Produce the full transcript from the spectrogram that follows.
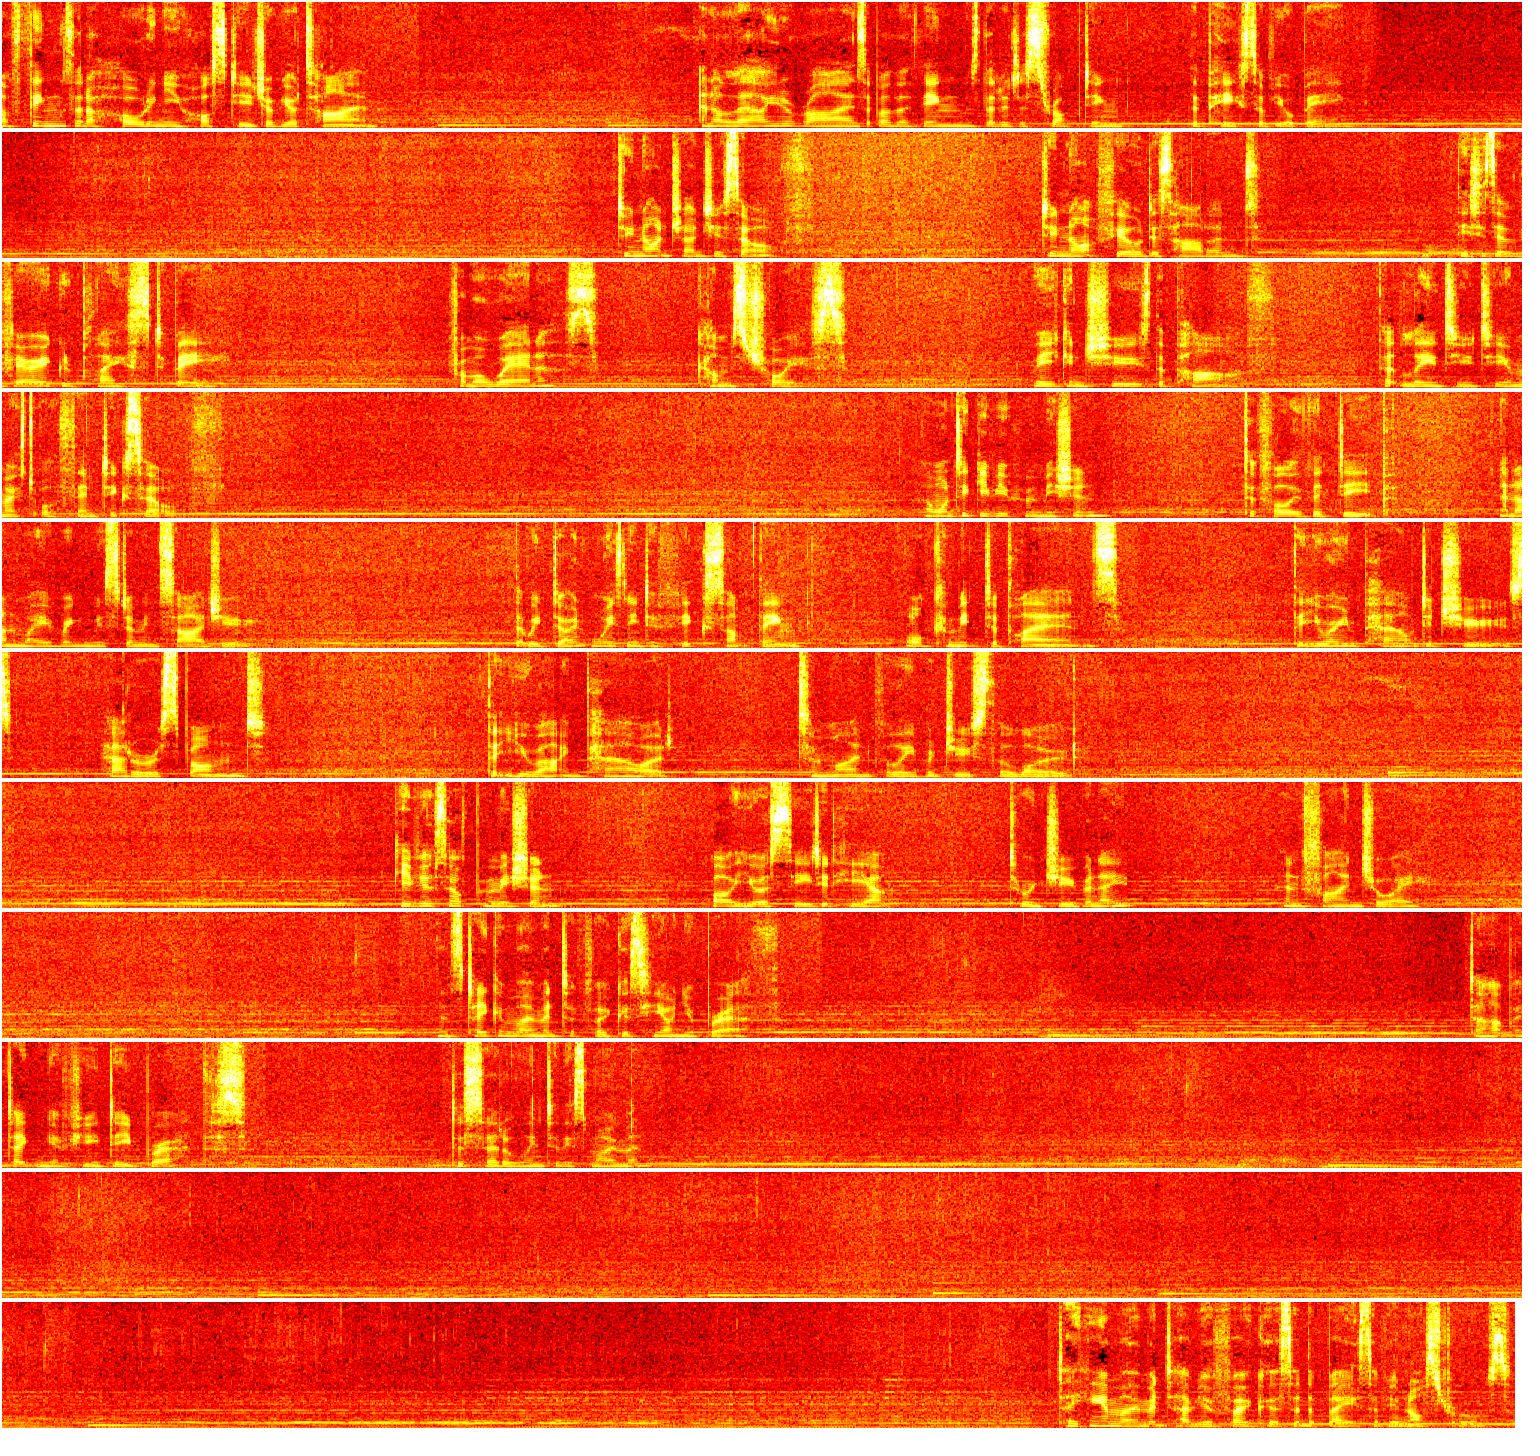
of things that are holding you hostage of your time and allow you to rise above the things that are disrupting the peace of your being. Do not judge yourself. Do not feel disheartened. This is a very good place to be. From awareness comes choice, where you can choose the path that leads you to your most authentic self. I want to give you permission to follow the deep and unwavering wisdom inside you that we don't always need to fix something or commit to plans, that you are empowered to choose how to respond, that you are empowered to mindfully reduce the load. Give yourself permission while you are seated here to rejuvenate and find joy. Let's take a moment to focus here on your breath. Start by taking a few deep breaths to settle into this moment. Taking a moment to have your focus at the base of your nostrils.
